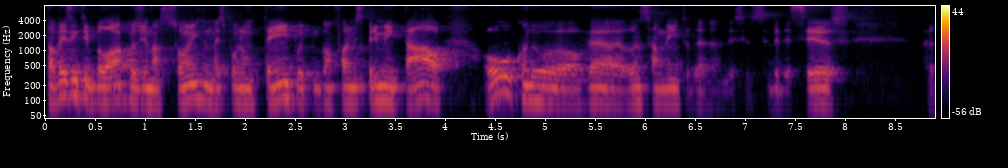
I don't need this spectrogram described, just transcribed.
Talvez entre blocos de nações, mas por um tempo, de uma forma experimental, ou quando houver lançamento da, desses CBDCs, pra,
